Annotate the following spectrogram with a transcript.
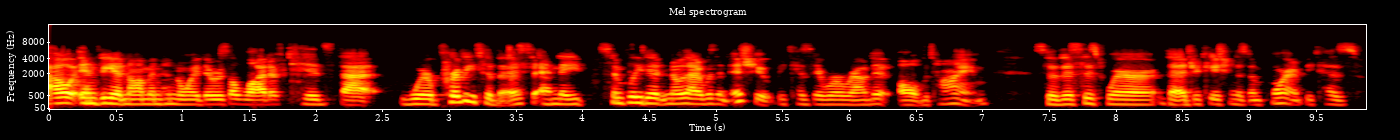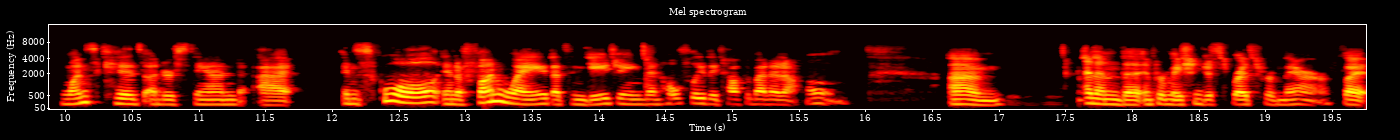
out in Vietnam and Hanoi, there was a lot of kids that were privy to this and they simply didn't know that it was an issue because they were around it all the time. So this is where the education is important because once kids understand at in school in a fun way that's engaging, then hopefully they talk about it at home. Um, and then the information just spreads from there. But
